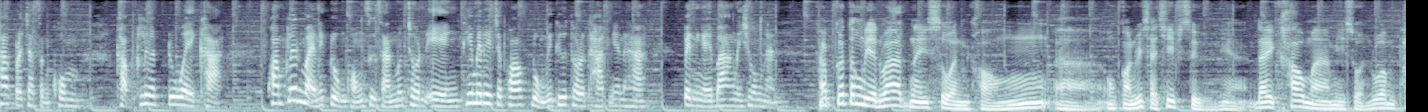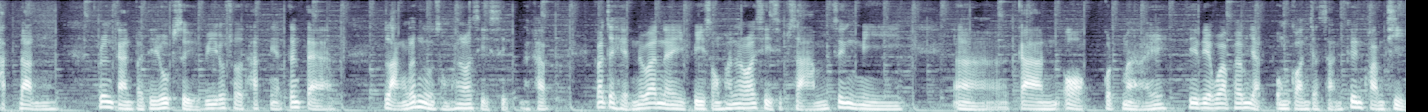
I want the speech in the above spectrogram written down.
ภาคประชาสังคมขับเคลื่อนด้วยค่ะ ความเคลื่อนไหวในกลุ่มของสื่อสารมวลชนเองที่ไม่ได้เฉพาะกลุ่มวิทยุโทรทัศน์เนี่ยนะคะเป็นยังไงบ้างในช่วงนั้นครับก็ต้องเรียนว่าในส่วนของอองค์กรวิชาชีพสื่อเนี่ยได้เข้ามามีส่วนร่วมผลักดัน เรื่องการปฏิรูปสื่อวิทยุโทรทัศน์เนี่ยตั้งแต่หลังรัฐธรรมนูญ2540 นะครับ ก็จะเห็นได้ว่าในปี 2543 ซึ่งมีการออกกฎหมายที่เรียกว่าเพิ่มหยัดองค์กรจัดสรรขึ้นความถี่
